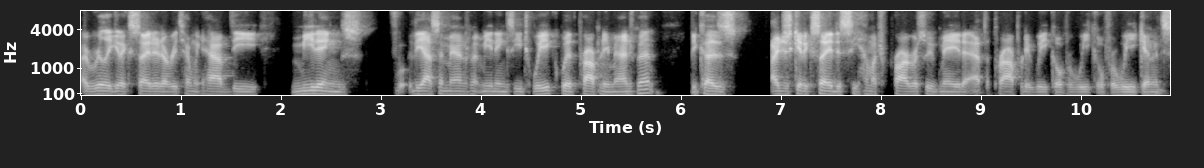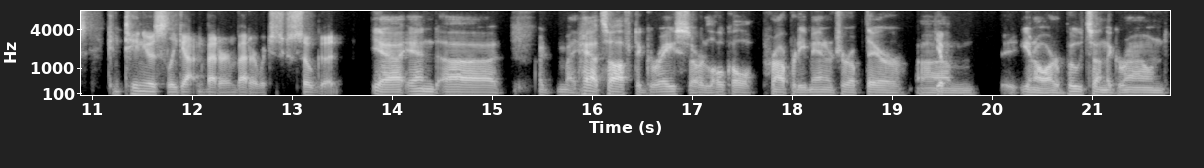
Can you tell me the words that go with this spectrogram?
I really get excited every time we have the meetings, the asset management meetings each week with property management because I just get excited to see how much progress we've made at the property week over week over week, and it's continuously gotten better and better, which is so good. Yeah, and uh, my hats off to Grace, our local property manager up there. Um, yep. You know, our boots on the ground.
